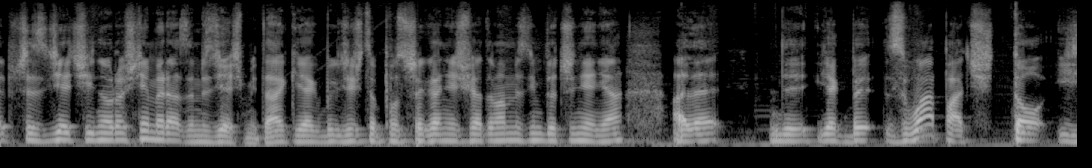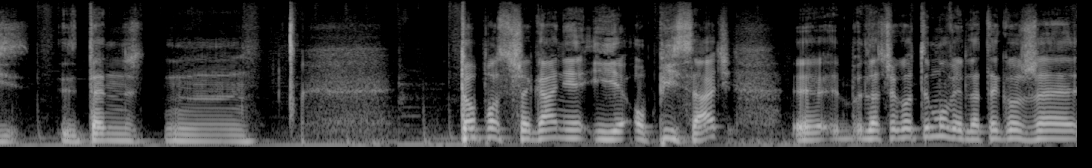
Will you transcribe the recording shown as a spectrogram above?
y, przez dzieci, no rośniemy razem z dziećmi, tak? Jakby gdzieś to postrzeganie świata, mamy z nim do czynienia, ale y, jakby złapać to i ten... Mm, to postrzeganie i je opisać. Y, dlaczego ty mówię? Dlatego, że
